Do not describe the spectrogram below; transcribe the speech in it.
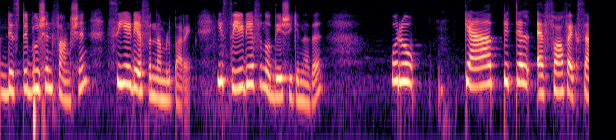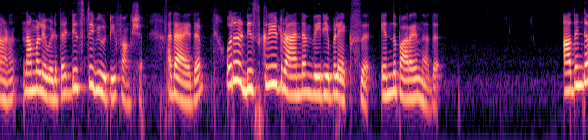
distribution function C A D F എന്ന് നമ്മൾ പറയും. ഈ സി ഡി എഫ് എന്ന് ഉദ്ദേശിക്കുന്നത് ഒരു ക്യാപിറ്റൽ എഫ് ഓഫ് എക്സ് ആണ് നമ്മൾ ഇവിടുത്തെ ഡിസ്ട്രിബ്യൂട്ടീവ് ഫങ്ഷൻ അതായത് ഒരു ഡിസ്ക്രീറ്റ് റാൻഡം വേരിയബിൾ എക്സ് എന്ന് പറയുന്നത് അതിന്റെ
